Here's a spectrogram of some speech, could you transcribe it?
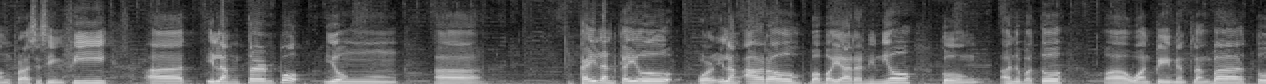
ang processing fee, at ilang term po yung ah, kailan kayo or ilang araw babayaran ninyo? Kung ano ba to ah, one payment lang ba? To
